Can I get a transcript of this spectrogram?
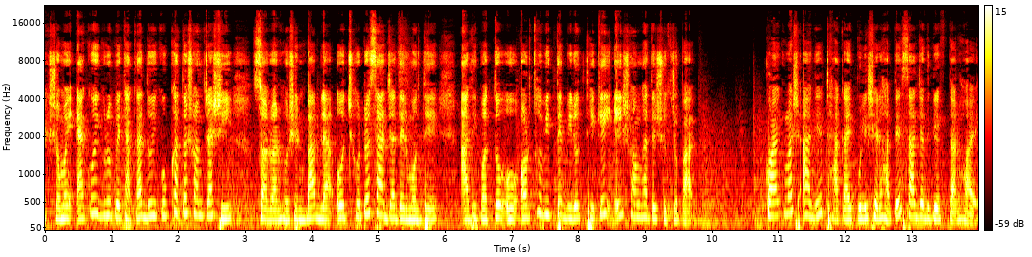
একসময় একই গ্রুপে থাকা দুই কুখ্যাত সন্ত্রাসী, সরওয়ার হোসেন বাবলা ও ছোট সাজ্জাদের মধ্যে আধিপত্য ও অর্থবিত্তে বিরোধ থেকেই এই সংঘাতের সূত্রপাত। কয়েক মাস আগে ঢাকায় পুলিশের হাতে সাজ্জাদ গ্রেফতার হয়।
